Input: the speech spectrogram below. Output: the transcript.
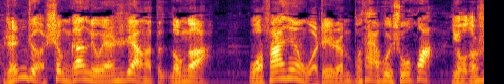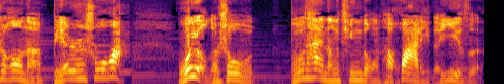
忍者圣干留言是这样的，龙哥，我发现我这人不太会说话，有的时候呢，别人说话，我有的时候不太能听懂他话里的意思，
